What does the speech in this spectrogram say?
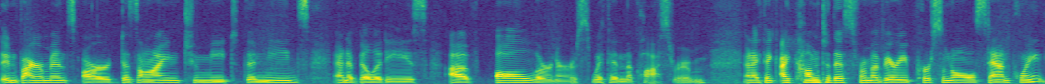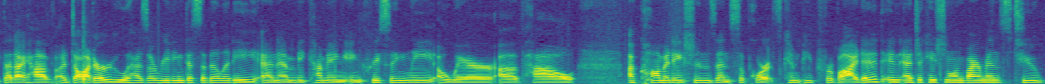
environments are designed to meet the needs and abilities of all learners within the classroom. And I think I come to this from a very personal standpoint that I have a daughter who has a reading disability and am becoming increasingly aware of how accommodations and supports can be provided in educational environments to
